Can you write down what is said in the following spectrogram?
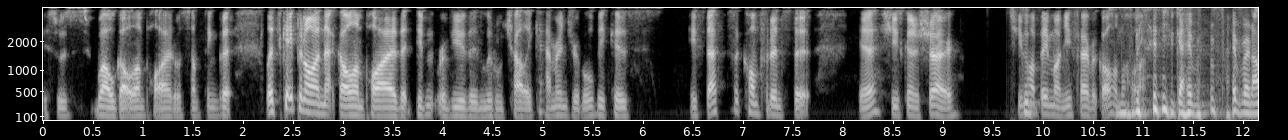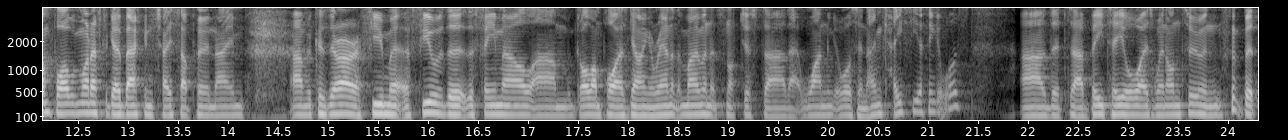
this was well goal umpired or something. But let's keep an eye on that goal umpire that didn't review the little Charlie Cameron dribble because if that's a confidence that, yeah, she's going to show, she Good. might be my new favourite goal umpire. your favourite umpire. We might have to go back and chase up her name um, because there are a few a few of the the female um, goal umpires going around at the moment. It's not just uh, that one. It was her name? Casey, I think it was uh, that uh, BT always went on to, and but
